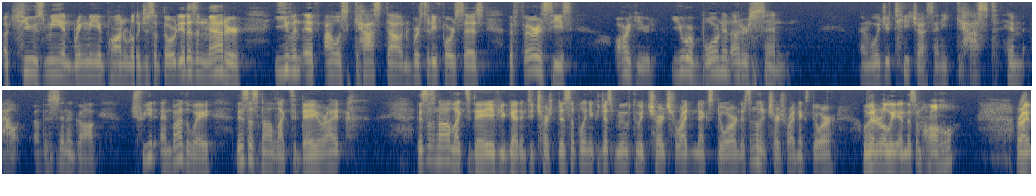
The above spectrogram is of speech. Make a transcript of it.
accuse me and bring me upon religious authority? It doesn't matter, even if I was cast out. And verse 34 says, the Pharisees argued, You were born in utter sin. And would you teach us? And he cast him out of the synagogue. Treat, and by the way, this is not like today, right? This is not like today if you get into church discipline, you could just move to a church right next door. There's another church right next door. literally in this mall, right?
